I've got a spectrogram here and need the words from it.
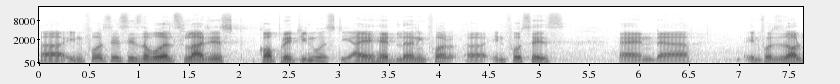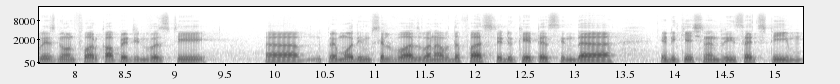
Uh, Infosys is the world's largest corporate university. I had learning for uh, Infosys, and uh, Infosys is always known for corporate university uh, Pramod himself was one of the first educators in the education and research team,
